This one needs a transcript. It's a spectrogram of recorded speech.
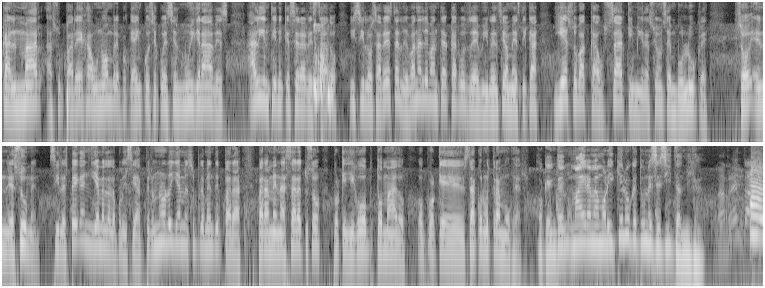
calmar a su pareja, a un hombre, porque hay consecuencias muy graves. Alguien tiene que ser arrestado y si los arrestan les van a levantar cargos de violencia doméstica y eso va a causar que inmigración se involucre. So, en resumen, si les pegan, llamen a la policía, pero no lo llamen simplemente para, para amenazar a tu esposo porque llegó tomado o porque está con otra mujer. Ok, entonces, Mayra, mi amor, ¿y qué es lo que tú necesitas, mija? Ah,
